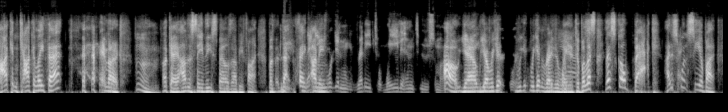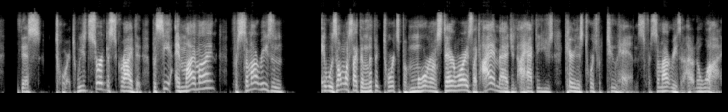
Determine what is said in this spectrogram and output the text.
I can calculate that, and like, hmm, okay, I'll just save these spells. I'll be fine. But that thing, That I mean, we're getting ready to wade into some. Oh yeah, yeah, we get territory. we get, we're getting ready to wade into. But let's let's go back. I just Okay. want to see about this torch. We sort of described it, but see, in my mind, for some odd reason, it was almost like the Olympic torch, but more on steroids. Like I imagine I have to use carry this torch with two hands for some odd reason. I don't know why.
